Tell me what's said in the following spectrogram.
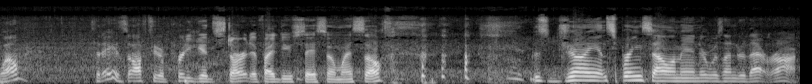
Well, today is off to a pretty good start, if I do say so myself. this giant spring salamander was under that rock.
